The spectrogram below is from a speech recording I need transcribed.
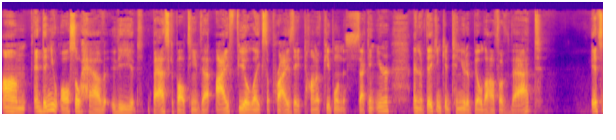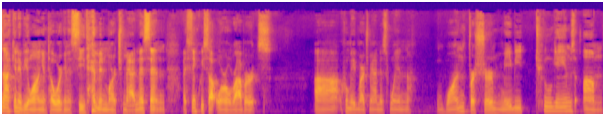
Um, and then you also have the basketball team that I feel like surprised a ton of people in the second year. And if they can continue to build off of that, it's not going to be long until we're going to see them in March Madness. And I think we saw Oral Roberts, uh, who made March Madness, win one for sure, maybe two games. Um,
